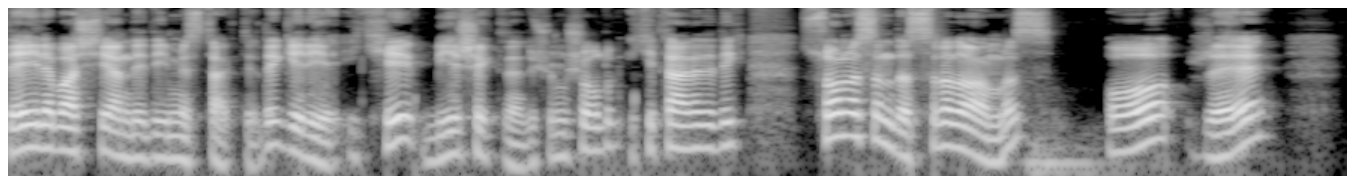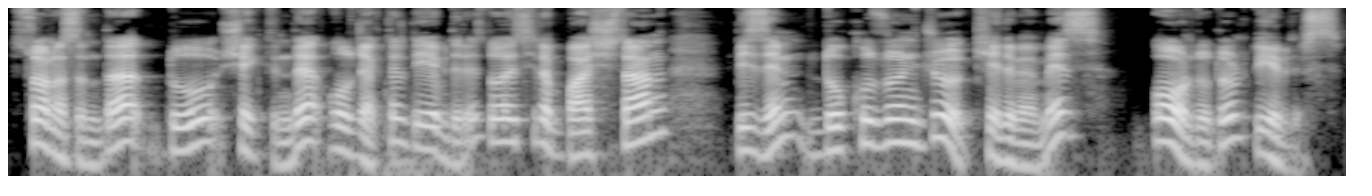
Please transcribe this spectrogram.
D ile başlayan dediğimiz takdirde geriye 2, 1 şeklinde düşünmüş olduk. 2 tane dedik. Sonrasında sıralamamız O, R, sonrasında Du şeklinde olacaktır diyebiliriz. Dolayısıyla baştan bizim 9. kelimemiz ordudur diyebiliriz.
